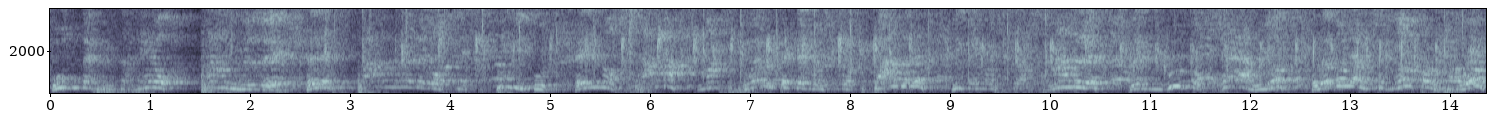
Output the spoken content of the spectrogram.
un verdadero Padre. Él es Padre de los espíritus. Él nos ama más fuerte que nuestros padres y que nuestras madres. Bendito sea Dios. Démosle al Señor, por favor,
